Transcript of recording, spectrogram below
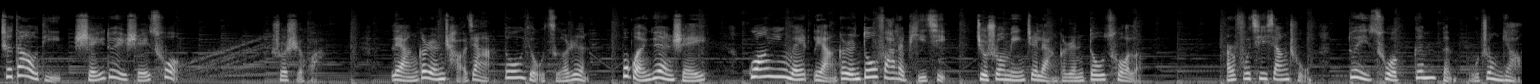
这到底谁对谁错？说实话，两个人吵架都有责任，不管怨谁，光因为两个人都发了脾气，就说明这两个人都错了。而夫妻相处，对错根本不重要，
